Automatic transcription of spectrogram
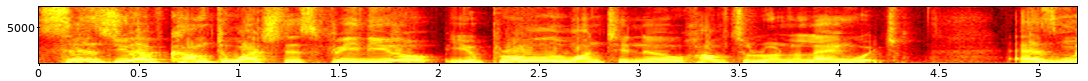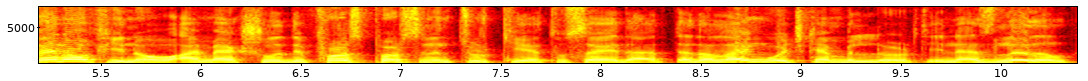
Since you have come to watch this video, you probably want to know how to learn a language. As many of you know, I'm actually the first person in Turkey to say that, that a language can be learned in as little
